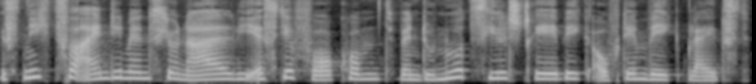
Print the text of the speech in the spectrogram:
ist nicht so eindimensional, wie es dir vorkommt, wenn du nur zielstrebig auf dem Weg bleibst.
